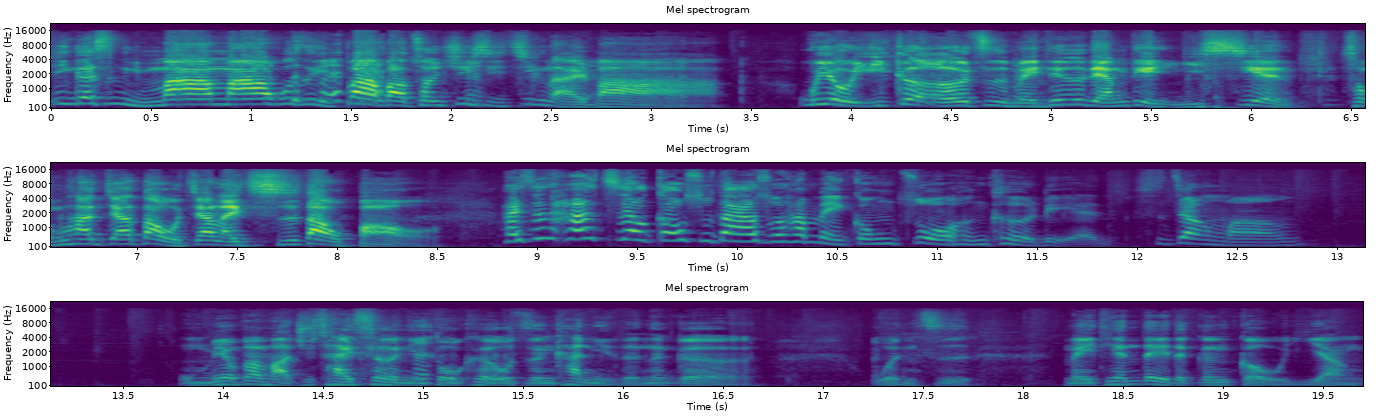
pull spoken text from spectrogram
应该是你妈妈或者你爸爸传讯息进来吧。我有一个儿子，每天是两点一线，从他家到我家来吃到饱。还是他是要告诉大家说他没工作很可怜，是这样吗？我没有办法去猜测你多可，我只能看你的那个文字，每天累得跟狗一样，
